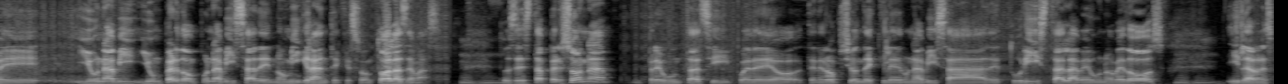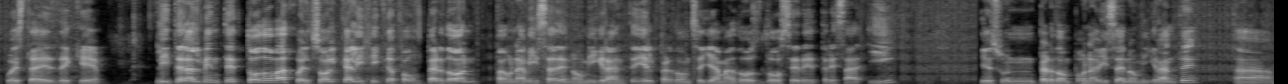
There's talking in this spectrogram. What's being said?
eh, y, una, vi- y un perdón por una visa de no migrante, que son todas las demás. Entonces esta persona pregunta si puede o, tener opción de que le den una visa de turista, la B1, B2, y la respuesta es de que literalmente todo bajo el sol califica para un perdón, para una visa de no migrante, y el perdón se llama 212D3AI, y es un perdón para una visa de no migrante. ah,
